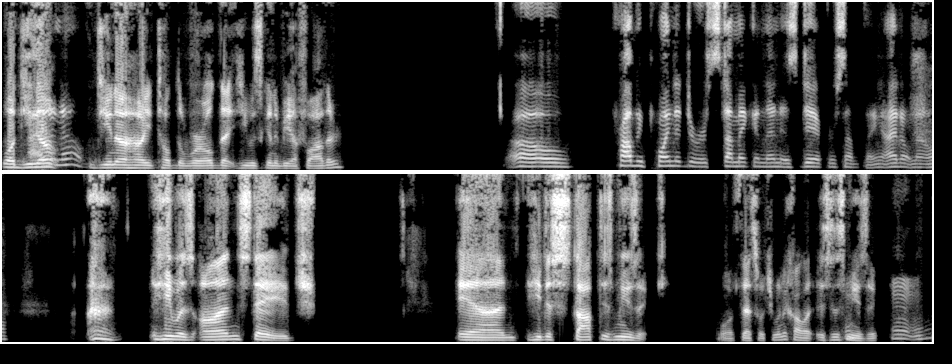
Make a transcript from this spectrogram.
Well, do you know, know. Do you know how he told the world that he was going to be a father? Oh, probably pointed to her stomach and then his dick or something. I don't know. he was on stage, and he just stopped his music. Well, if that's what you want to call it, is his mm-hmm. music. Mm-mm.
